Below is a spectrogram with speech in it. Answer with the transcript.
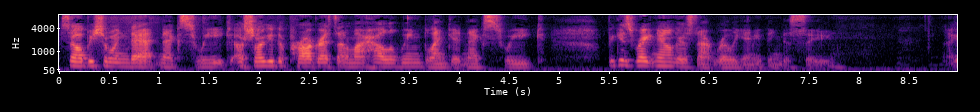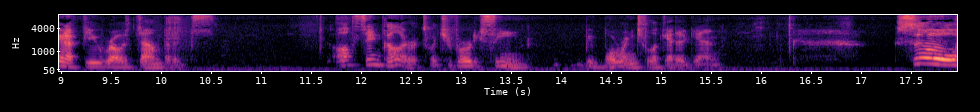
So I'll be showing that next week. I'll show you the progress on my Halloween blanket next week. because right now there's not really anything to see. I got a few rows done, but it's all the same color. It's what you've already seen. It'd be boring to look at it again. So,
